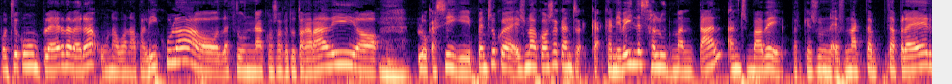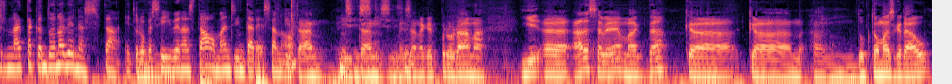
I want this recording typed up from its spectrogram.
pot ser com un plaer de veure una bona pel·lícula o de fer una cosa que a tu t'agradi o Mm. el que sigui. Penso que és una cosa que, ens, que, que a nivell de salut mental ens va bé, perquè és un, és un acte de plaer, és un acte que et dona benestar. I tot el que sigui benestar, home, ens interessa, no? I tant, i Sí, tant, sí, sí, més sí. en aquest programa. I eh, ha de saber, Magda, que, que el doctor Masgrau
